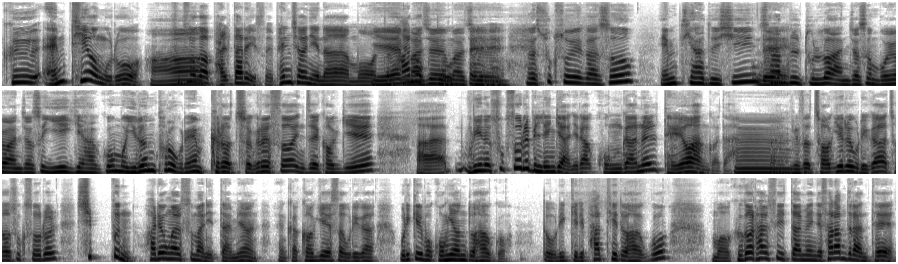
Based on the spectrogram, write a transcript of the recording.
그 MT형으로 아. 숙소가 발달해 있어요. 펜션이나 뭐 어떤 예, 한옥도. 맞아요, 맞아요. 예, 예. 그러니까 숙소에 가서 MT 하듯이 네. 사람들 둘러 앉아서 모여 앉아서 얘기하고 뭐 이런 프로그램. 그렇죠. 그래서 이제 거기에 아, 우리는 숙소를 빌린 게 아니라 공간을 대여한 거다. 음. 어, 그래서 저기를 우리가 저 숙소를 10분 활용할 수만 있다면, 그러니까 거기에서 우리가 우리끼리 뭐 공연도 하고 또 우리끼리 파티도 하고 뭐 그걸 할 수 있다면 이제 사람들한테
